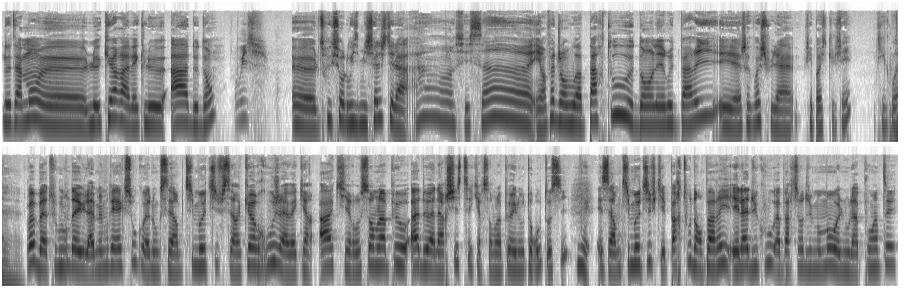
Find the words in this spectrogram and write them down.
notamment le cœur avec le A dedans. Oui. Euh, le truc sur Louise Michel, j'étais là, ah, c'est ça. Et en fait, j'en vois partout dans les rues de Paris et à chaque fois, je suis là, je sais pas ce que c'est. C'est quoi Ouais, bah tout le monde a eu la même réaction quoi. Donc c'est un petit motif, c'est un cœur rouge avec un A qui ressemble un peu au A de anarchiste et qui ressemble un peu à une autoroute aussi. Ouais. Et c'est un petit motif qui est partout dans Paris. Et là du coup, à partir du moment où elle nous l'a pointé,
